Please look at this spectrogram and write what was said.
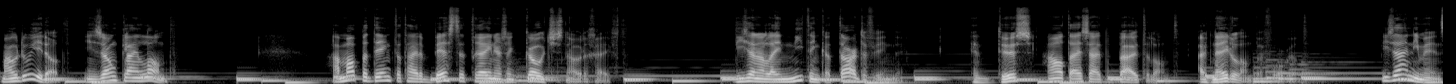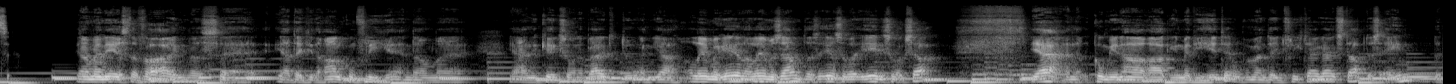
Maar hoe doe je dat in zo'n klein land? Hamad bedenkt dat hij de beste trainers en coaches nodig heeft. Die zijn alleen niet in Qatar te vinden. En dus haalt hij ze uit het buitenland, uit Nederland bijvoorbeeld. Wie zijn die mensen? Ja, mijn eerste ervaring was eh, ja, dat je eraan kon vliegen en dan, eh, ja, en dan keek ik zo naar buiten toe. En ja, alleen maar geel, alleen maar zand, dat is het eerste wat, het enige wat ik zag. Ja, en dan kom je in aanraking met die hitte op het moment dat je het vliegtuig uitstapt, dat is één. Dat,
